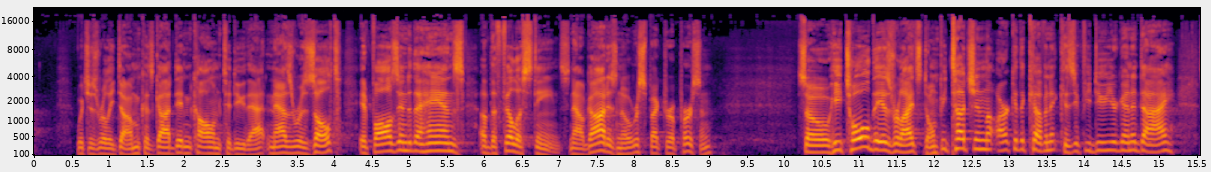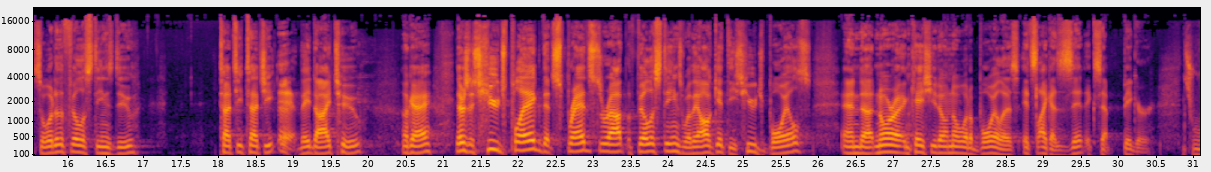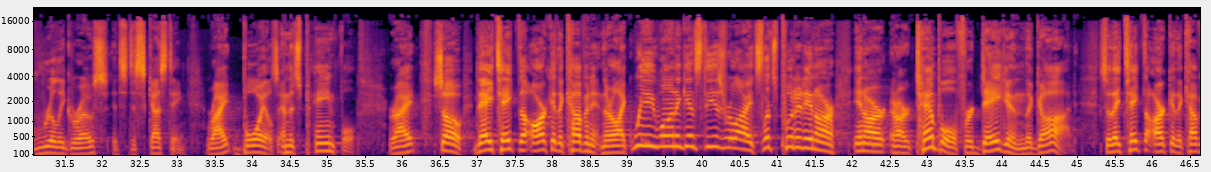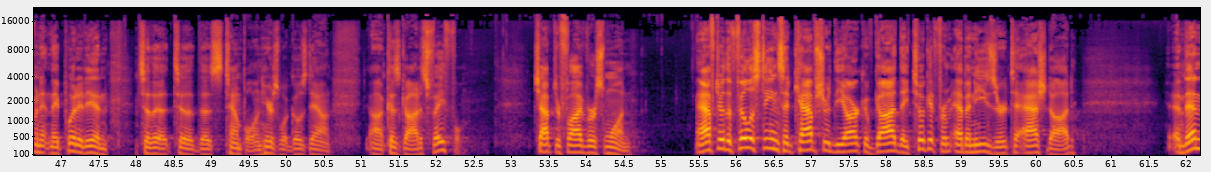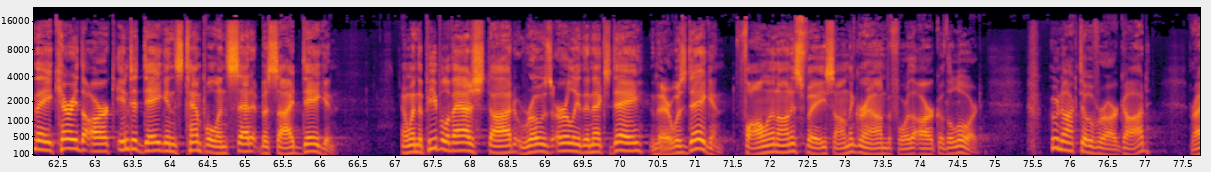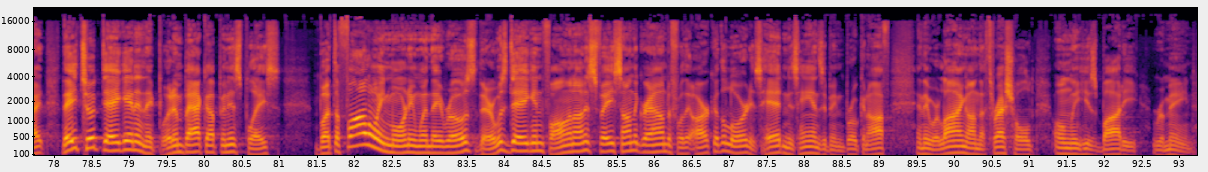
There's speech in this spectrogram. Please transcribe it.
which is really dumb because God didn't call him to do that. And as a result, it falls into the hands of the Philistines. Now, God is no respecter of person. So he told the Israelites, Don't be touching the Ark of the Covenant because if you do, you're going to die. So what do the Philistines do? Touchy, touchy, eh, they die too. Okay? There's this huge plague that spreads throughout the Philistines where they all get these huge boils. And uh, Nora, in case you don't know what a boil is, it's like a zit except bigger. It's really gross. It's disgusting, right? Boils, and it's painful right? So they take the Ark of the Covenant and they're like, we won against the Israelites. Let's put it in our, in our, in our temple for Dagon, the god. So they take the Ark of the Covenant and they put it in to, the, to this temple. And here's what goes down because uh, God is faithful. Chapter 5, verse 1. After the Philistines had captured the ark of God, they took it from Ebenezer to Ashdod. And then they carried the ark into Dagon's temple and set it beside Dagon. And when the people of Ashdod rose early the next day, there was Dagon, fallen on his face on the ground before the ark of the Lord. Who knocked over our God? Right? They took Dagon and they put him back up in his place. But the following morning, when they rose, there was Dagon fallen on his face on the ground before the ark of the Lord. His head and his hands had been broken off, and they were lying on the threshold. Only his body remained.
